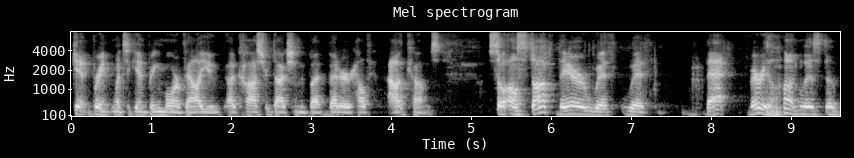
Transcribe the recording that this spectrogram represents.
get bring once again bring more value, uh, cost reduction, but better health outcomes. So I'll stop there with with that very long list of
